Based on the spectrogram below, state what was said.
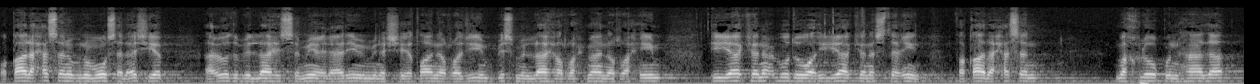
وقال حسن بن موسى الأشيب أعوذ بالله السميع العليم من الشيطان الرجيم بسم الله الرحمن الرحيم إياك نعبد وإياك نستعين. فقال حسن مخلوق هذا.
